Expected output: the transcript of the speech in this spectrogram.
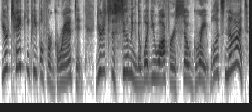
You're taking people for granted. You're just assuming that what you offer is so great. Well, it's not.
